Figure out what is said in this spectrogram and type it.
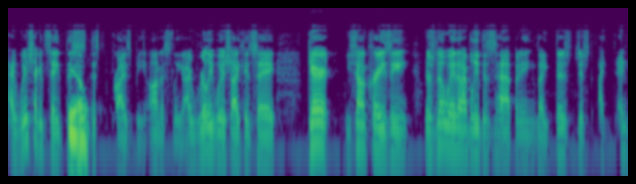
I, I wish I could say this. Yeah. This surprised me. Honestly, I really wish I could say, Garrett, you sound crazy. There's no way that I believe this is happening. Like, there's just I and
